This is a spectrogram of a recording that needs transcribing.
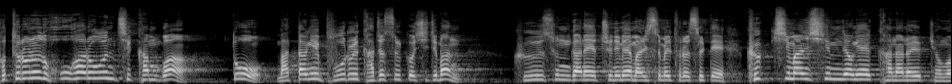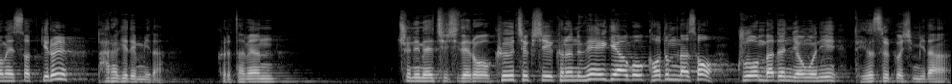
겉으로는 호화로운 직함과 또 마땅히 부를 가졌을 것이지만 그 순간에 주님의 말씀을 들었을 때 극심한 심령의 가난을 경험했었기를 바라게 됩니다. 그렇다면 주님의 지시대로 그 즉시 그는 회개하고 거듭나서 구원받은 영혼이 되었을 것입니다.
